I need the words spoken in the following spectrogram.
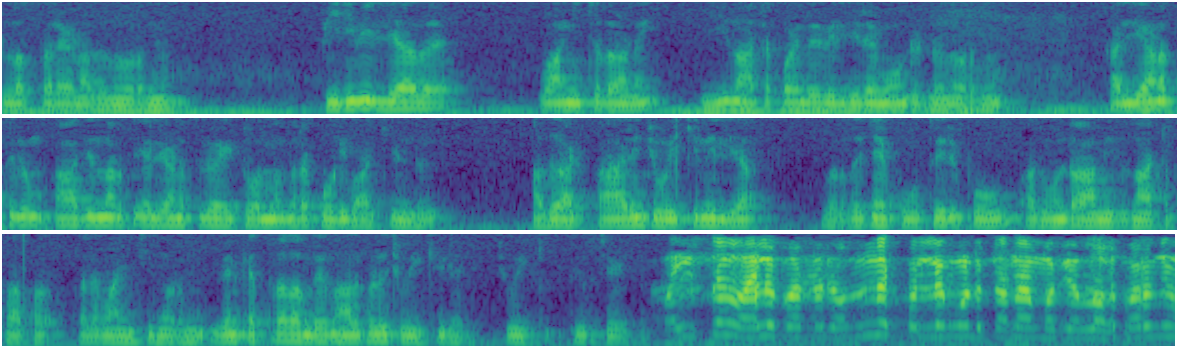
ഉള്ള സ്ഥലമാണ് അതെന്ന് പറഞ്ഞു പിരിവില്ലാതെ വാങ്ങിച്ചതാണ്. ഈ നാറ്റക്കോയന്റെ വലിയൊരു എമൗണ്ട് ഉണ്ടെന്ന് പറഞ്ഞു. കല്യാണത്തിലും ആദ്യം നടത്തിയ കല്യാണത്തിലുമായിട്ട് ഒന്നൊന്നര കോടി ബാക്കിയുണ്ട്. അത് ആരും ചോദിക്കുന്നില്ല. വെറുതെ ഞാൻ പൂത്തൂര് പോവും. അതുകൊണ്ട് ആമിത് നാട്ടപ്പാപ്പ സ്ഥലം വാങ്ങിച്ചെന്ന് പറഞ്ഞു. ഇവനക്ക് എത്ര തന്നെയെന്ന് ആളുകൾ ചോദിക്കില്ലേ ചോദിക്കും തീർച്ചയായിട്ടും. പൈസ അയാൾ പറഞ്ഞൊരു ഒന്ന കൊല്ലം കൊണ്ട് തന്നാൽ മതി അള്ളാഹു പറഞ്ഞു.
